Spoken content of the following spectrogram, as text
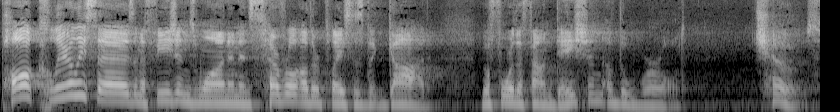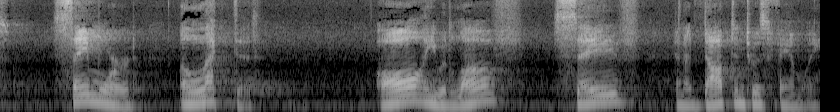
Paul clearly says in Ephesians 1 and in several other places that God, before the foundation of the world, chose same word, elected. All he would love, save, and adopt into his family.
